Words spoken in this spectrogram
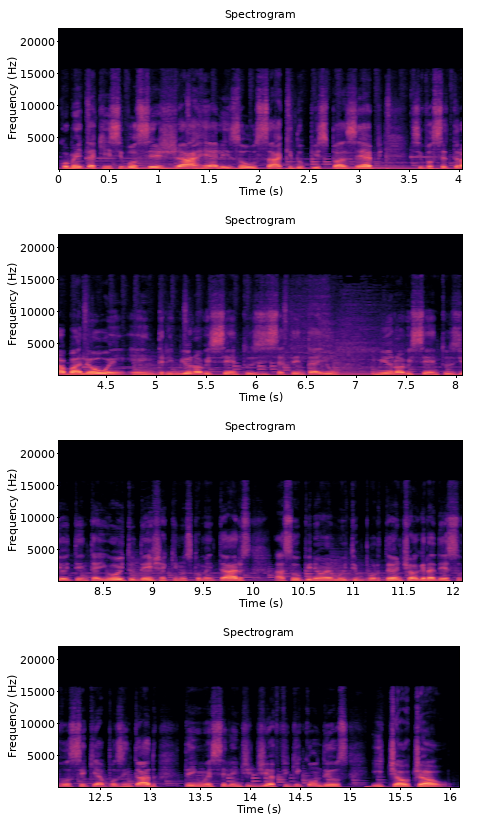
Comenta aqui se você já realizou o saque do PIS/PASEP, se você trabalhou em, entre 1971 e 1988, deixa aqui nos comentários. A sua opinião é muito importante. Eu agradeço você que é aposentado. Tenha um excelente dia, fique com Deus e tchau, tchau.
